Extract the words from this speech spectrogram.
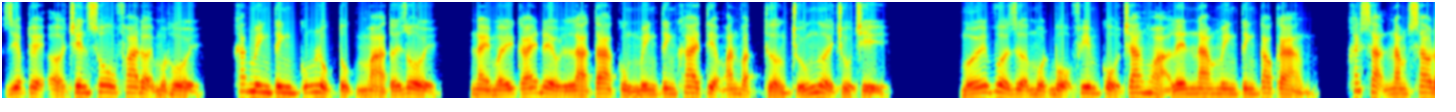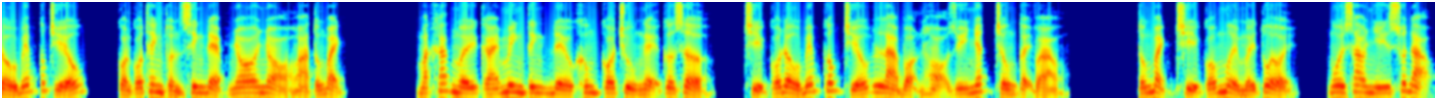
Diệp Tuệ ở trên sofa đợi một hồi, khác minh tinh cũng lục tục mà tới rồi, này mấy cái đều là ta cùng minh tinh khai tiệm ăn vật thường chú người chủ trì. Mới vừa dựa một bộ phim cổ trang hỏa lên nam minh tinh cao càng, khách sạn năm sao đầu bếp cốc chiếu, còn có thanh thuần xinh đẹp nho nhỏ hòa tống bạch. Mặt khác mấy cái minh tinh đều không có chủ nghệ cơ sở, chỉ có đầu bếp cốc chiếu là bọn họ duy nhất trông cậy vào. Tống Bạch chỉ có mười mấy tuổi, ngôi sao nhí xuất đạo,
